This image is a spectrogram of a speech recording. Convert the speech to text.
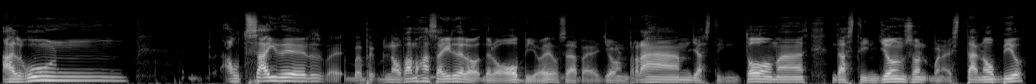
¿algún outsider? eh, Nos vamos a salir de lo, de lo obvio, ¿eh? O sea, pues, John Ram, Justin Thomas, Dustin Johnson. Bueno, es tan obvio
